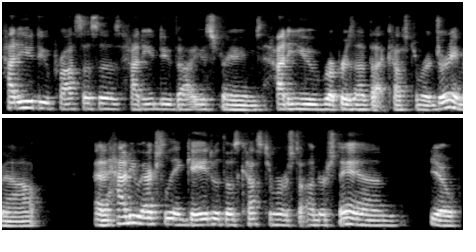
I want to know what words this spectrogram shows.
how do you do processes? How do you do value streams? How do you represent that customer journey map? And how do you actually engage with those customers to understand, you know,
